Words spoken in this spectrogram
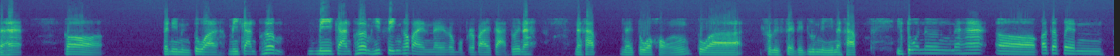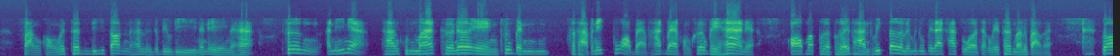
นะฮะก็เป็นอีกหนึ่งตัวมีการเพิ่ม มีการเพิ่มฮีทซิงเข้าไปในระบบระบายอากาศด้วยนะนะครับ ในตัวของตัว solid state disk รุ่นนี้นะครับ อีกตัวหนึ่งนะฮะเอ่อก็จะเป็นฝั่งของ Western Digital นะฮะหรือ WD นั่นเองนะฮะซึ่งอันนี้เนี่ยทางคุณ Mark Cerny เอง ซึ่งเป็นสถาปนิกผู้ออกแบบฮาร์ดแวร์ของเครื่อง Play 5 เนี่ย ออกมาเปิดเผยผ่านทวิตเตอร์เลยไม่รู้ไปได้ค่าตัวจาก Western มาหรือเปล่านะ ก็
